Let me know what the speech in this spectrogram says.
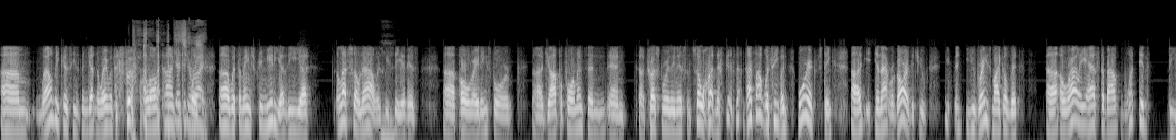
Um, well, because he's been getting away with it for, for a long time, particularly uh, with the mainstream media. The uh, less so now, as we see it, his uh, poll ratings for uh, job performance and and uh, trustworthiness and so on. I thought was even more interesting uh, in that regard that you you've raised, Michael, that uh, O'Reilly asked about what did the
